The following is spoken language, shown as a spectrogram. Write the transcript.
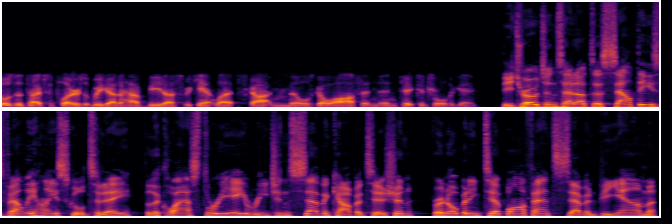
those are the types of players that we got to have beat us. We can't let Scott and Mills go off and, and take control of the game. The Trojans head out to Southeast Valley High School today for the Class 3A Region 7 competition for an opening tip off at 7 p.m.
